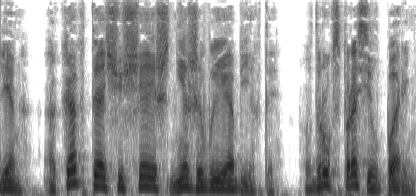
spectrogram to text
«Лен, а как ты ощущаешь неживые объекты?» Вдруг спросил парень.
